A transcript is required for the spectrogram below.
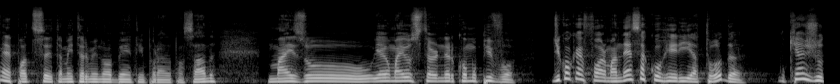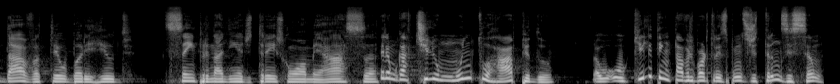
É, pode ser, também terminou bem a temporada passada. Mas o. E aí o Miles Turner como pivô. De qualquer forma, nessa correria toda, o que ajudava ter o Buddy Hield sempre na linha de três com uma ameaça. Ele é um gatilho muito rápido. O, o que ele tentava de bola três pontos de transição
